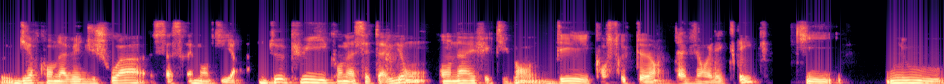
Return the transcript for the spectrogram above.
dire qu'on avait du choix, ça serait mentir. Depuis qu'on a cet avion, on a effectivement des constructeurs d'avions électriques qui nous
